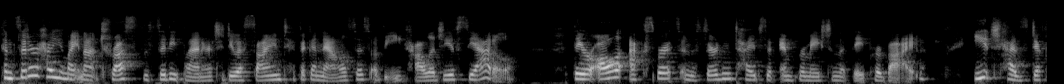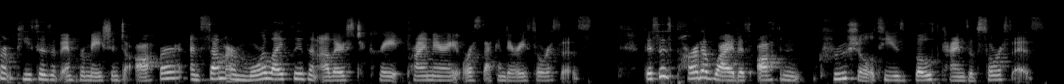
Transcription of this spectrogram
Consider how you might not trust the city planner to do a scientific analysis of the ecology of Seattle. They are all experts in the certain types of information that they provide. Each has different pieces of information to offer, and some are more likely than others to create primary or secondary sources. This is part of why it is often crucial to use both kinds of sources.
